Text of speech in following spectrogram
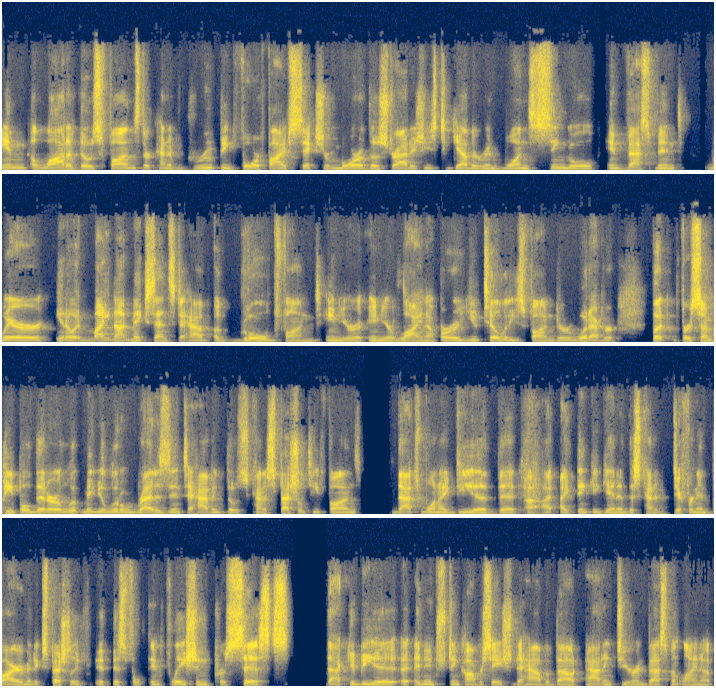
In a lot of those funds, they're kind of grouping four, five, six, or more of those strategies together in one single investment where you know it might not make sense to have a gold fund in your in your lineup or a utilities fund or whatever. But for some people that are a little, maybe a little reticent to having those kind of specialty funds that's one idea that uh, I, I, think again in this kind of different environment especially if, if this inflation persists that could be a, an interesting conversation to have about adding to your investment lineup.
